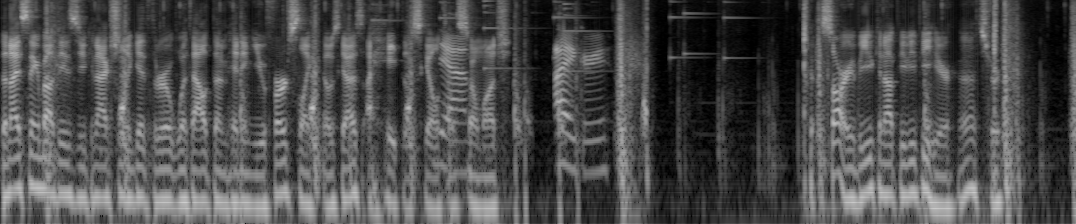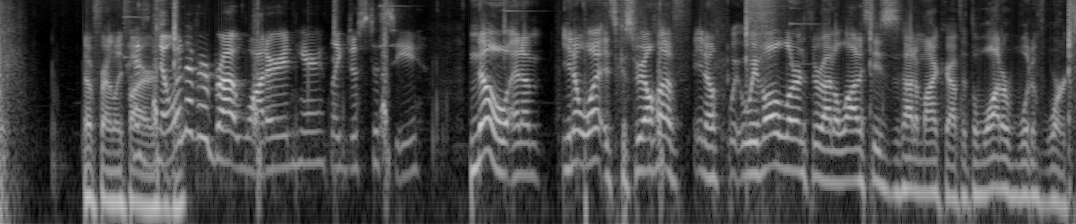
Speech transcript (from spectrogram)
The nice thing about these is you can actually get through it without them hitting you first, like those guys. I hate those skeletons Yeah. so much. I agree. Sorry, but you cannot PvP here. That's true. No friendly fire. Has no one ever brought water in here, like just to see? No, and I'm. You know what? It's because we all have. You know, we, we've all learned throughout a lot of seasons of how to Minecraft that the water would have worked.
